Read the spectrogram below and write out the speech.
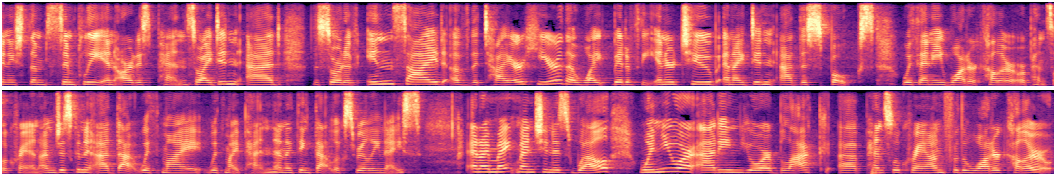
finish them simply in artist pen. So I didn't add the sort of inside of the tire here, the white bit of the inner tube, and I didn't add the spokes with any watercolor or pencil crayon. I'm just going to add that with my with my pen and I think that looks really nice. And I might mention as well, when you are adding your black uh, pencil crayon for the watercolor,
